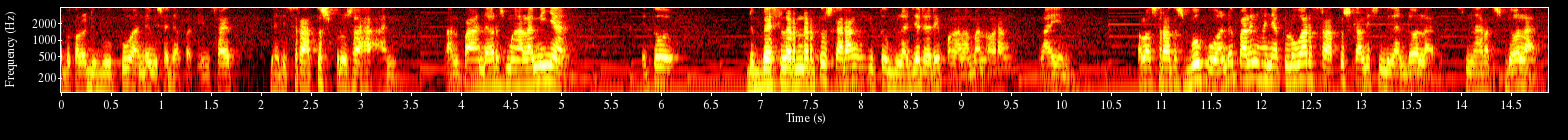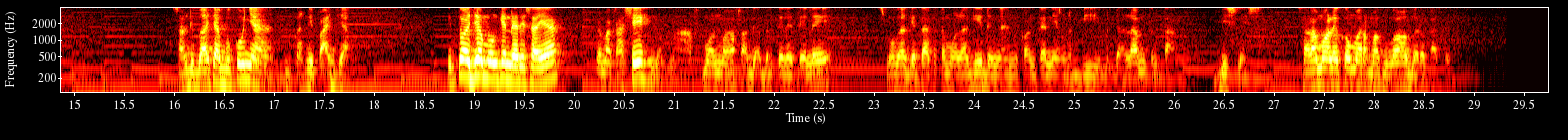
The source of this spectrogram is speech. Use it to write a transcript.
Tapi kalau di buku Anda bisa dapat insight dari 100 perusahaan tanpa Anda harus mengalaminya. Itu the best learner tuh sekarang itu belajar dari pengalaman orang lain. Kalau 100 buku, Anda paling hanya keluar 100 kali 9 dolar, 900 dolar Asal dibaca bukunya, bukan dipajak. Itu aja mungkin dari saya. Terima kasih. Maaf, mohon maaf agak bertele-tele. Semoga kita ketemu lagi dengan konten yang lebih mendalam tentang bisnis. Assalamualaikum warahmatullahi wabarakatuh.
